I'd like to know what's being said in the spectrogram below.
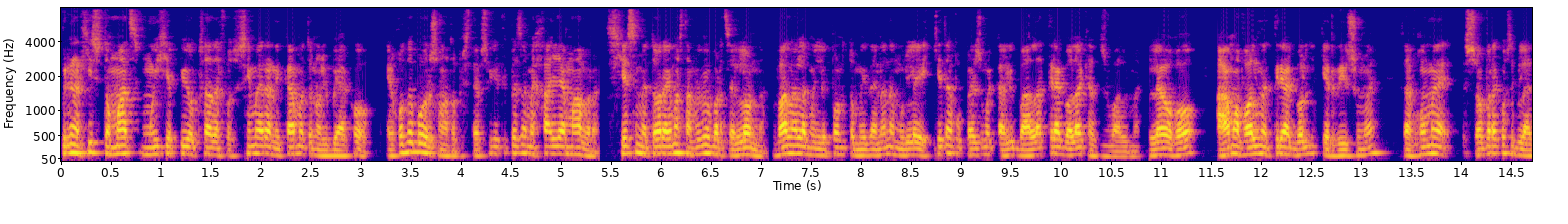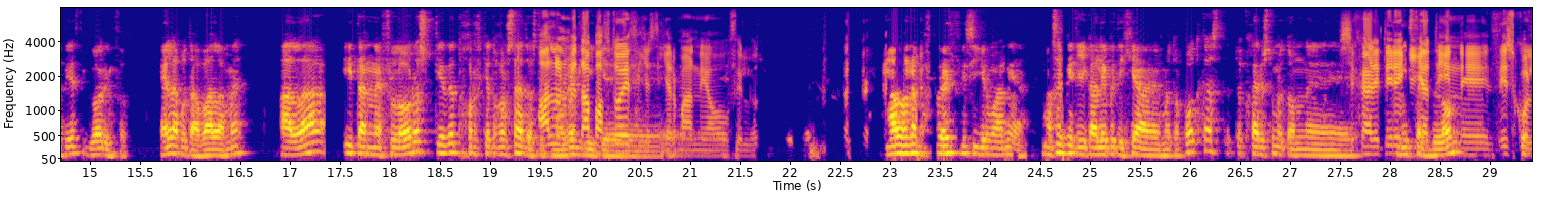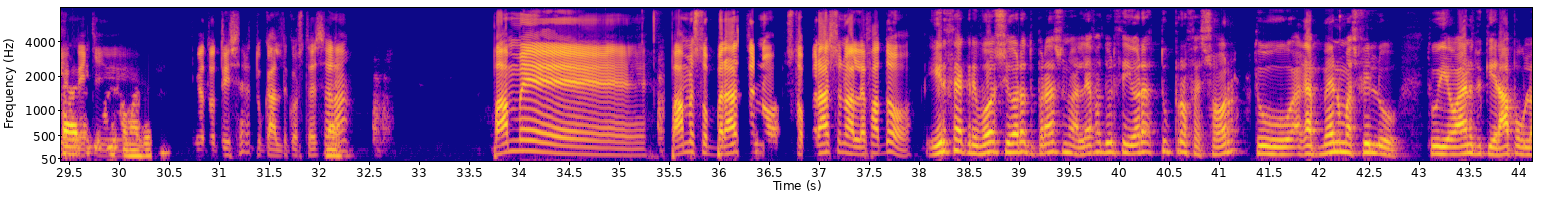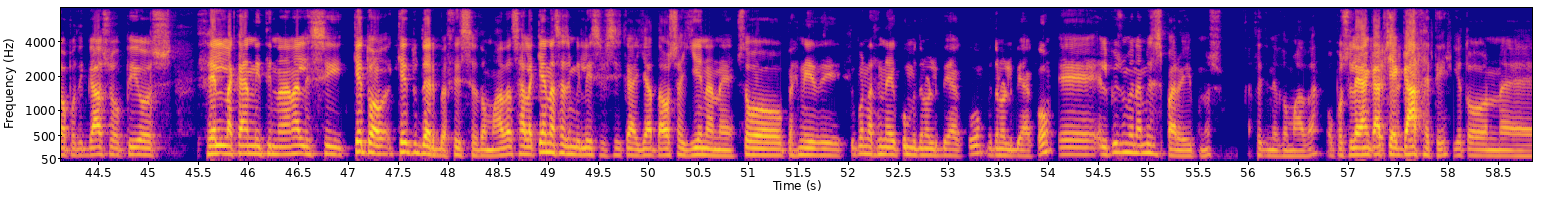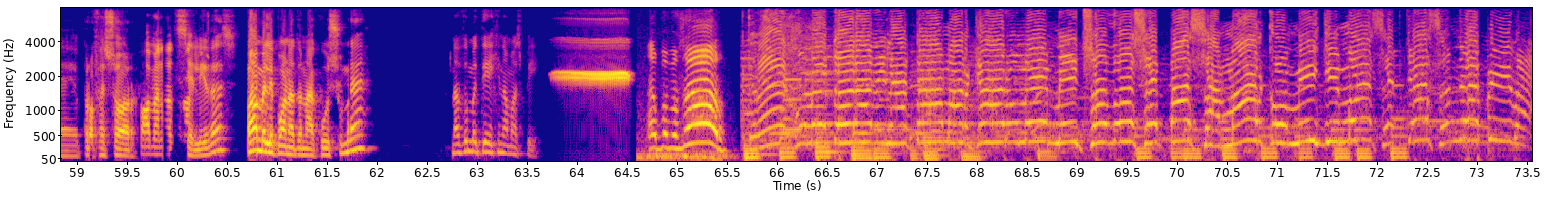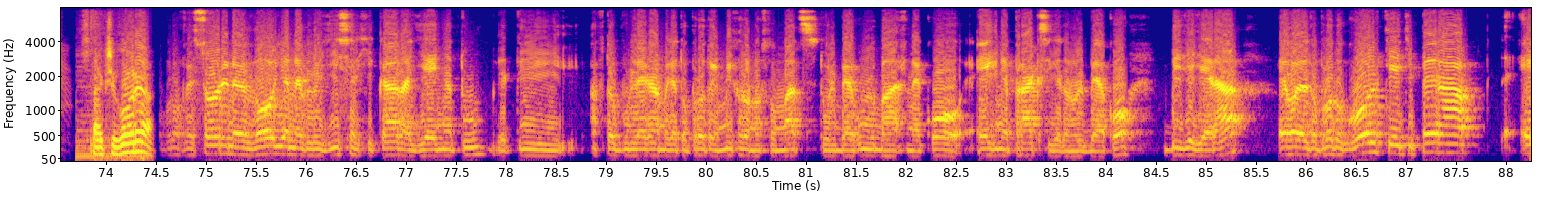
Πριν αρχίσει το μάτς, μου είχε πει ο ξάδερφος: Σήμερα νικάμε τον Ολυμπιακό. Εγώ δεν μπορούσα να το πιστέψω γιατί παίζαμε χάλια μαύρα. Σχέση με τώρα ήμασταν βέβαια Μπαρσελόνα. Βάλαμε λοιπόν το 0-1 μου λέει: Κοίτα που παίζουμε καλή μπάλα, τρία γκολάκια θα τους βάλουμε. Λέω εγώ: Άμα βάλουμε τρία γκολ και κερδίσουμε, θα βγούμε σόμπρακο στην πλατεία στην Κόρινθο. Έλα που τα βάλαμε, αλλά ήταν φλόρο και δεν το, χρωστάει και το χρωστάει το Μάλλον μετά από αυτό έφυγε στη Γερμανία ο φίλος. Μάλλον από αυτό έφυγε στη Γερμανία. Μας έβγαινε και καλή επιτυχία με το podcast. Το ευχαριστούμε τον. Ε, Συγχαρητήρια και για την ε, δύσκολη νίκη για το t-shirt του Κάλτ 24. Ναι. Πάμε, πάμε στον πράσινο, στο πράσινο αλέφαντο. Ήρθε ακριβώς η ώρα του πράσινου αλέφαντο, ήρθε η ώρα του προφεσόρ, του αγαπημένου μας φίλου του Ιωάννη του Κυράπογλου από την Κάσο, ο οποίος θέλει να κάνει την ανάλυση και, το, και του ντέρμπι αυτής της εβδομάδας, αλλά και να σας μιλήσει φυσικά για τα όσα γίνανε στο παιχνίδι του Παναθηναϊκού με τον Ολυμπιακό. Με τον Ολυμπιακό. Ε, ελπίζουμε να μην σας πάρει ο ύπνος αυτή την εβδομάδα, όπως λέγανε κάποιοι εγκάθετοι για τον ε, προφεσόρ της σελίδας. Πάμε λοιπόν να τον ακούσουμε να δούμε τι έχει να μας πει. Προφεσόρ! Τρέχουμε τώρα δυνατά, μαρκάρουμε, Μίτσο δώσε πάσα, Μάρκο μη κοιμάσαι, πιάσε μια μπύρα. Στα εξηγόρια. Ο προφεσόρ είναι εδώ για να ευλογήσει αρχικά τα γένια του, γιατί αυτό που λέγαμε για το πρώτο ημίχρονο στο μάτς του Ολυμπιακού με τον Παναθηναϊκό έγινε πράξη για τον Ολυμπιακό, μπήκε γερά, έβαλε το πρώτο γκολ και εκεί πέρα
